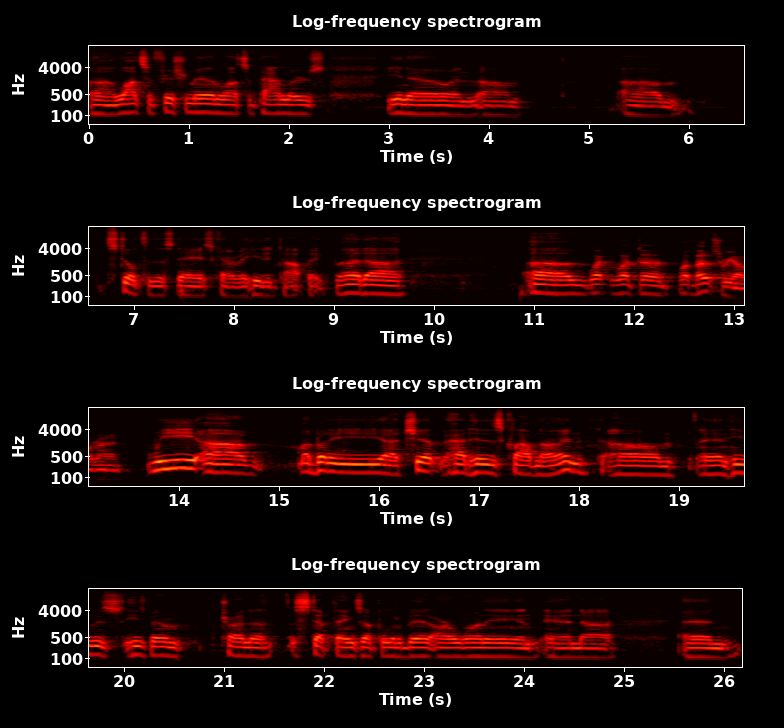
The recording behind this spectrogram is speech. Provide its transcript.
Uh, lots of fishermen, lots of paddlers, you know, and um, um, still to this day, it's kind of a heated topic. But uh, uh, what what uh, what boats were y'all running? We, um, my buddy uh, Chip had his Cloud Nine, um, and he was he's been trying to step things up a little bit, R oneing and and uh, and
